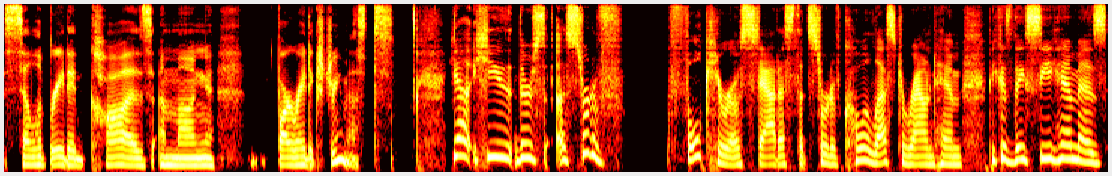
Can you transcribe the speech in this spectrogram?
celebrated cause among far right extremists. Yeah, he there's a sort of folk hero status that's sort of coalesced around him because they see him as,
